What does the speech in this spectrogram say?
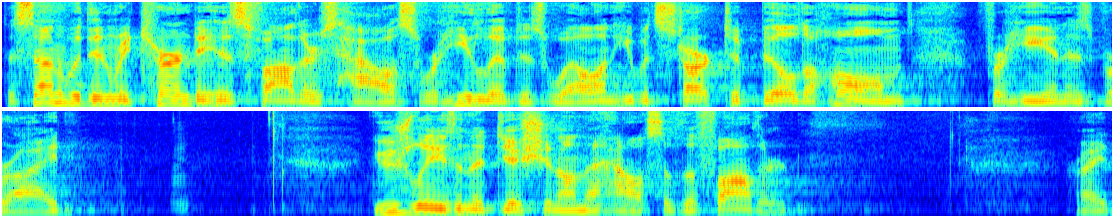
The son would then return to his father's house where he lived as well, and he would start to build a home for he and his bride, usually as an addition on the house of the father. Right?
